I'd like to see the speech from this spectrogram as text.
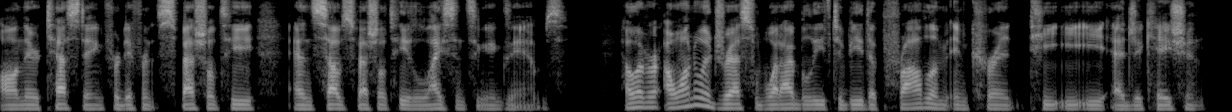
on their testing for different specialty and subspecialty licensing exams. However, I want to address what I believe to be the problem in current TEE education.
